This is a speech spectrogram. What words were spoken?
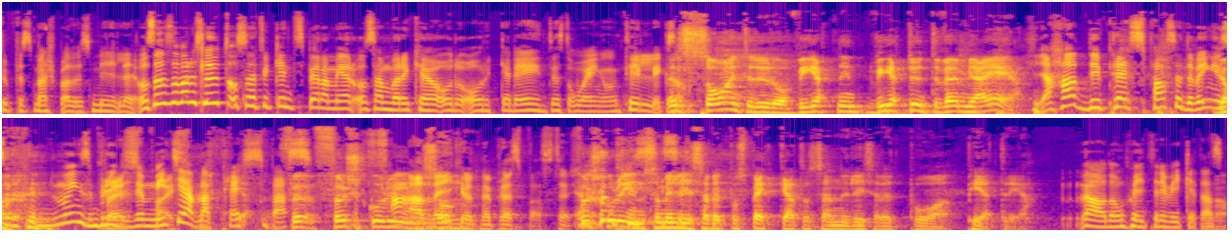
Super Smash Bros. Melee. Och sen så var det slut och sen fick jag inte spela mer och sen var det kö och då orkade jag inte stå en gång till liksom. Men sa inte du då, vet, ni, vet du inte vem jag är? Jag hade ju presspasset, det var ingen, som, det var ingen som brydde sig om mitt Presspass. jävla presspass. För, först går du in Alla gick som, ut med pressbuster. först går du in som Elisabeth på Späckat och sen Elisabeth på P3. Ja, de skiter i vilket alltså.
